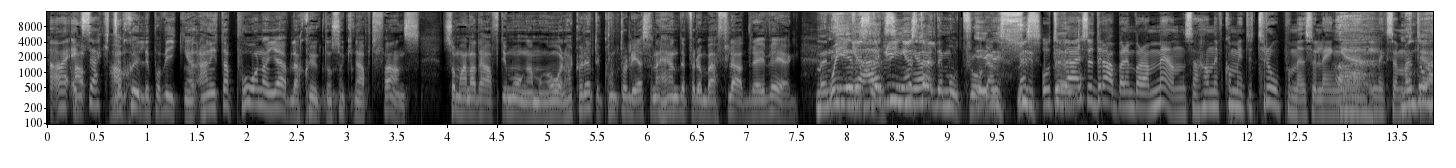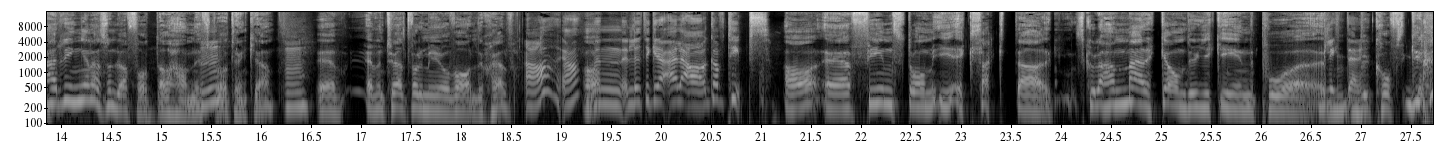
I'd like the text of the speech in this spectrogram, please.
Ja, exakt. Han, han skyllde på vikingar. Han hittade på någon jävla sjukdom som knappt fanns. Som han hade haft i många, många år. Han kunde inte kontrollera sina händer för de började fladdra iväg. Men och ingen, ingen ringar- ställde motfrågan. super- Och tyvärr så drabbar den bara män så Hanif kommer inte tro på mig så länge. Ah, liksom, Men de jag... här ringarna som du har fått av Hanif då tänker jag. Eh, eventuellt var du med och valde själv. Ja, ja, Ja. men lite grann, eller ja, gav tips. Ja, eh, finns de i exakta, skulle han märka om du gick in på eh, Glitter. Bukowski? Glitter!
